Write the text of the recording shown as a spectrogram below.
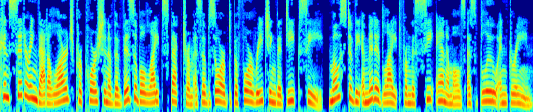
Considering that a large proportion of the visible light spectrum is absorbed before reaching the deep sea, most of the emitted light from the sea animals is blue and green.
